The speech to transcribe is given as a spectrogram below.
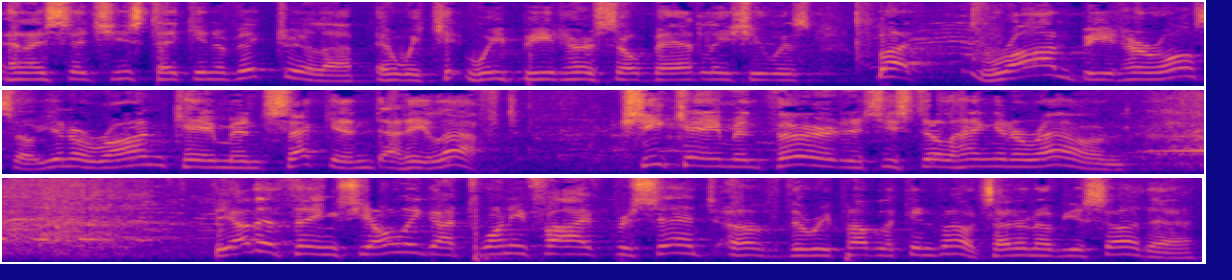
and I said, she's taking a victory lap. And we, we beat her so badly. She was, but Ron beat her also. You know, Ron came in second and he left. She came in third and she's still hanging around. The other thing, she only got 25% of the Republican votes. I don't know if you saw that.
